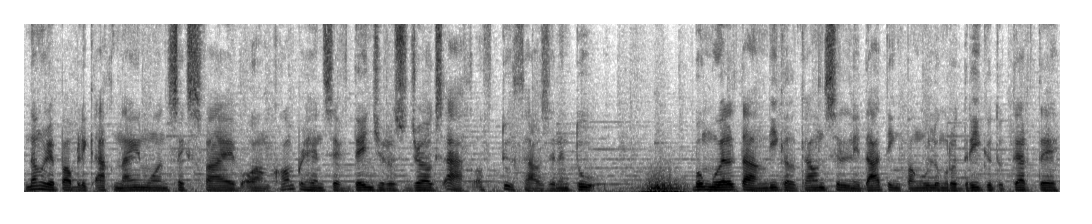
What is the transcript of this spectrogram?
ng Republic Act 9165 o ang Comprehensive Dangerous Drugs Act of 2002. Bumuelta ang legal counsel ni dating Pangulong Rodrigo Duterte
